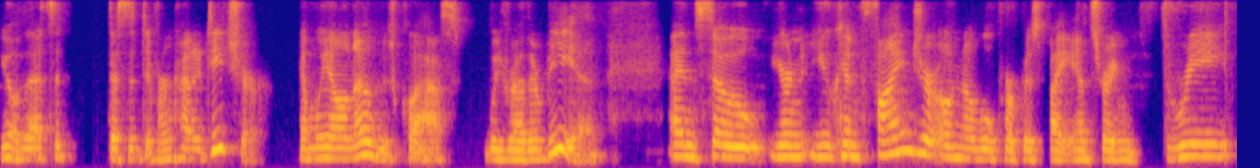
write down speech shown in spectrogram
You know, that's a that's a different kind of teacher. And we all know whose class we'd rather be in. And so you're you can find your own noble purpose by answering three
